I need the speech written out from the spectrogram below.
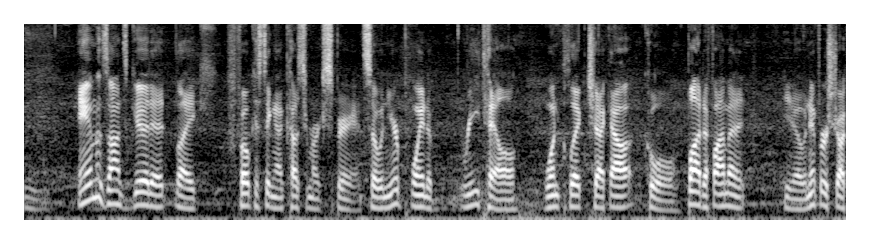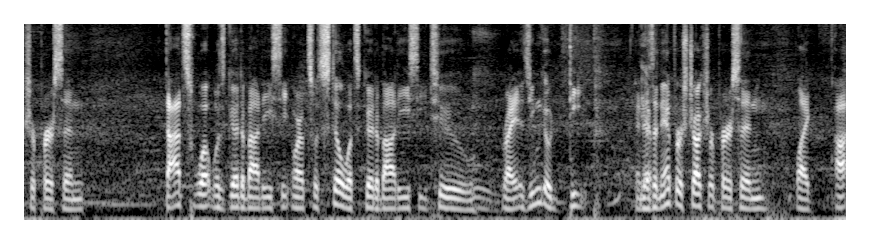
Mm. Amazon's good at like focusing on customer experience. So in your point of retail, one click checkout, cool. But if I'm a you know an infrastructure person, that's what was good about EC, or it's what's still what's good about EC2, mm. right? Is you can go deep. And as an infrastructure person, like I,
